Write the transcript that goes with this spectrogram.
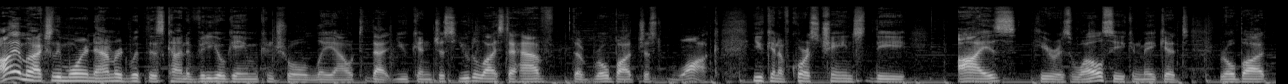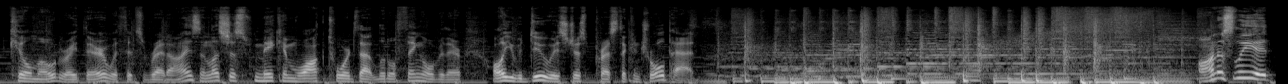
I am actually more enamored with this kind of video game control layout that you can just utilize to have the robot just walk. You can, of course, change the eyes here as well so you can make it robot kill mode right there with its red eyes. And let's just make him walk towards that little thing over there. All you would do is just press the control pad. Honestly it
